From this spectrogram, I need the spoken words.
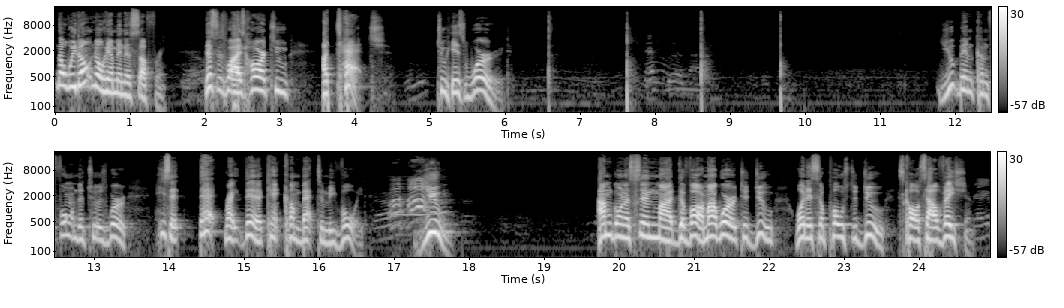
No, we don't know him in his suffering. This is why it's hard to attach to his word. You've been conformed into his word. He said, That right there can't come back to me void. You I'm going to send my devar, my word, to do what it's supposed to do. It's called salvation. Amen.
